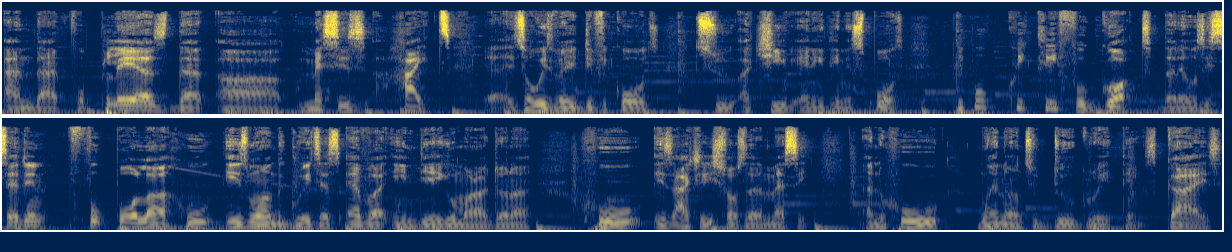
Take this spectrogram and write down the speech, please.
And that for players that are Messi's height, uh, it's always very difficult to achieve anything in sport. People quickly forgot that there was a certain footballer who is one of the greatest ever in Diego Maradona, who is actually shorter than Messi and who went on to do great things. Guys,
